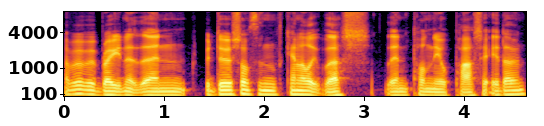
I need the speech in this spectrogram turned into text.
How about we brighten it then? We do something kind of like this, then turn the opacity down.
